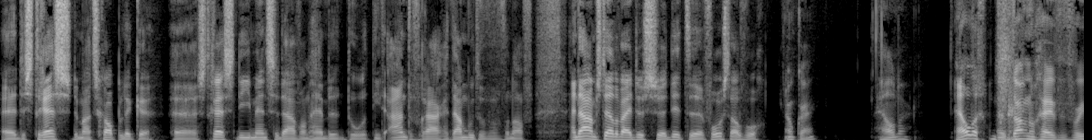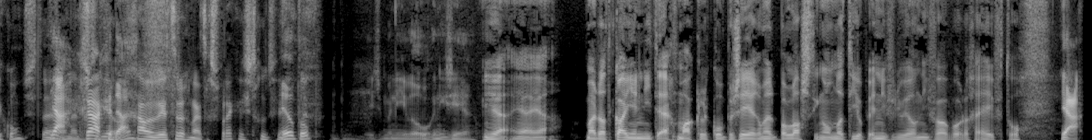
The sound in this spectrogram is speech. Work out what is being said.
Uh, de stress, de maatschappelijke stress die mensen daarvan hebben door het niet aan te vragen, daar moeten we vanaf. En daarom stellen wij dus dit voorstel voor. Oké, okay. helder. Helder. Nou, dank nog even voor je komst. ja, naar de graag studio. gedaan. Dan gaan we weer terug naar het gesprek, als je het goed vindt. Heel top. Op deze manier wil organiseren. Ja, ja, ja. Maar dat kan je niet echt makkelijk compenseren met belastingen, omdat die op individueel niveau worden geheven, toch? Ja,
